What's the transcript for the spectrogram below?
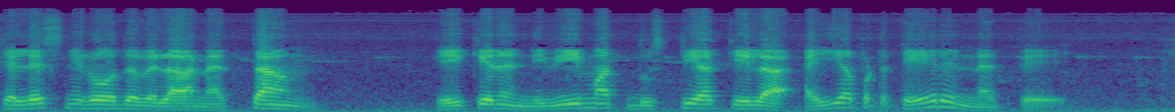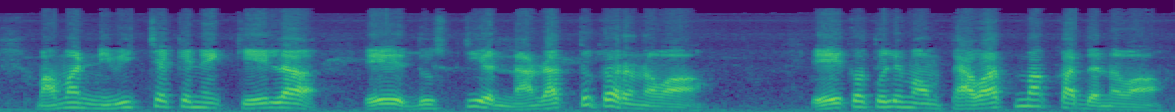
කෙලෙස් නිරෝධ වෙලා නැත්තම් ඒ කියන නිවීමත් දෘෂ්ටියක් කියලා ඇයි අපට තේරෙන්නේ නැත්තේ? මම නිවිච්ච කෙනෙක් කියලා ඒ දෘෂ්ටිය නඩත්තු කරනවා. ඒක තුලින් මම පැවැත්මක් හදනවා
